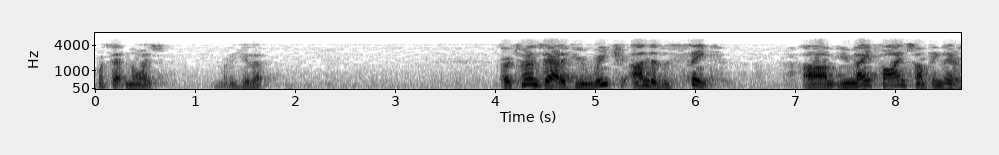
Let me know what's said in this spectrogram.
what's that noise? You hear that? So it turns out if you reach under the seat, um, you may find something there.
